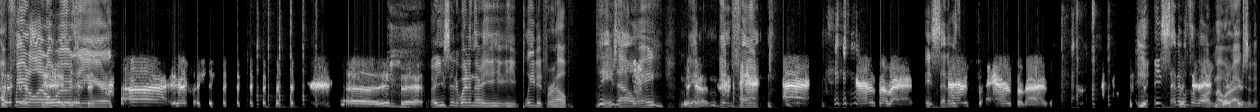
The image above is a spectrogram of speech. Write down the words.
I feel a little woozy here. Shit. Uh, He said he went in there, he, he, he pleaded for help. Please help me. I'm getting, I'm getting faint. Ah, I'm so bad. He said it was I'm, I'm so bad. he said it was a lawnmower accident.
